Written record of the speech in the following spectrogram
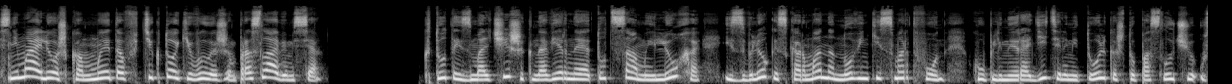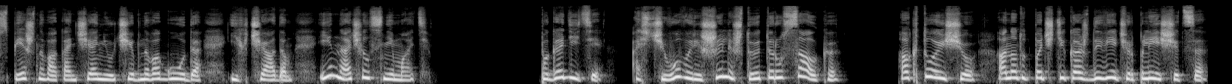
Снимай, Лешка, мы это в ТикТоке выложим, прославимся». Кто-то из мальчишек, наверное, тот самый Леха, извлек из кармана новенький смартфон, купленный родителями только что по случаю успешного окончания учебного года их чадом, и начал снимать. «Погодите, а с чего вы решили, что это русалка?» «А кто еще? Она тут почти каждый вечер плещется!»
